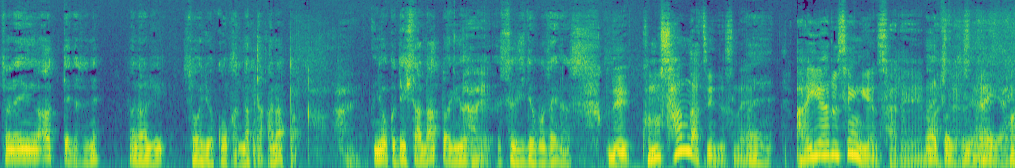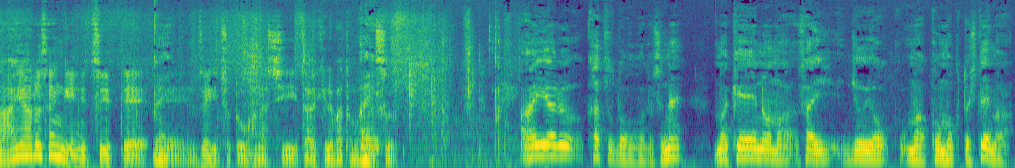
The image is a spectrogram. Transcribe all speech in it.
それがあってですね、かなり相乗効果になったかなとよくできたなという数字でございます。はい、で、この3月にですね、はい、IR 宣言されましたですね。はい、この IR 宣言について、はい、えー、ぜひちょっっとお話しいただければと思います。はい、IR 活動をですね、まあ、経営のまあ最重要、まあ、項目として、まあ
